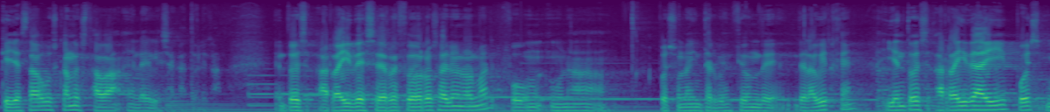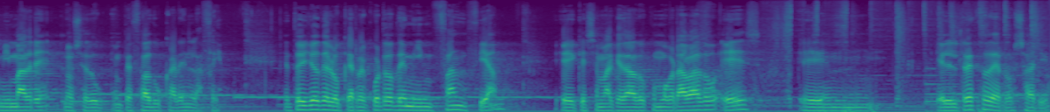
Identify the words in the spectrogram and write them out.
que ella estaba buscando estaba en la Iglesia Católica. Entonces, a raíz de ese rezo de rosario normal, fue una, pues una intervención de, la Virgen y entonces a raíz de ahí, pues mi madre nos empezó a educar en la fe. Entonces yo de lo que recuerdo de mi infancia, eh, que se me ha quedado como grabado, es em, el rezo de rosario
